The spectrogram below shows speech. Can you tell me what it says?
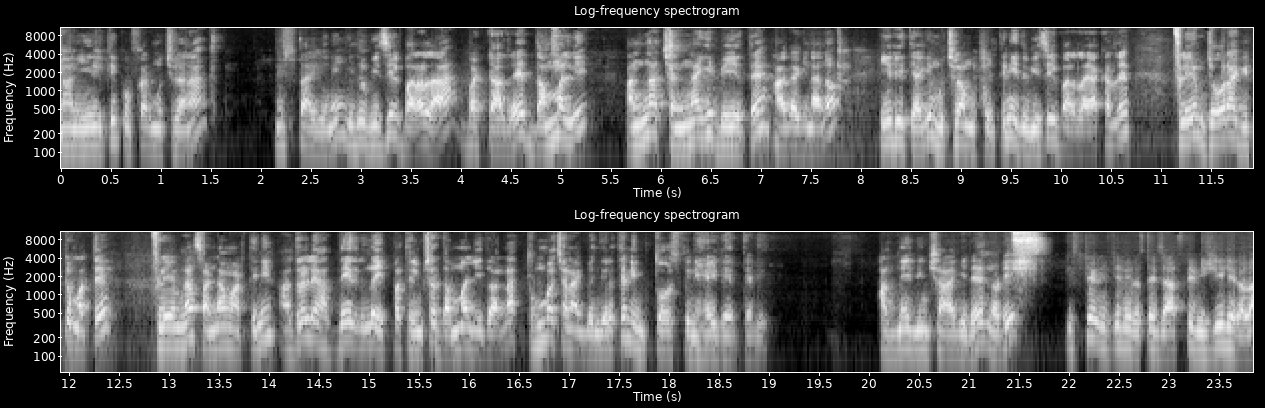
ನಾನು ಈ ರೀತಿ ಕುಕ್ಕರ್ ಮುಚ್ಚಳನ ಮುಚ್ತಾ ಇದ್ದೀನಿ. ಇದು ವಿಸಿಲ್ ಬರಲ್ಲ ಬಟ್ ಆದರೆ ದಮ್ಮಲ್ಲಿ ಅನ್ನ ಚೆನ್ನಾಗಿ ಬೇಯುತ್ತೆ. ಹಾಗಾಗಿ ನಾನು ಈ ರೀತಿಯಾಗಿ ಮುಚ್ಚಳ ಮುಚ್ಚಿರ್ತೀನಿ. ಇದು ವಿಸಿಲ್ ಬರಲ್ಲ. ಯಾಕಂದ್ರೆ ಫ್ಲೇಮ್ ಜೋರಾಗಿಟ್ಟು ಮತ್ತೆ ಫ್ಲೇಮ್ನ ಸಣ್ಣ ಮಾಡ್ತೀನಿ. ಅದರಲ್ಲಿ ಹದಿನೈದರಿಂದ ಇಪ್ಪತ್ತು ನಿಮಿಷ ದಮ್ಮಲ್ಲಿ ಇದು ಅನ್ನ ತುಂಬ ಚೆನ್ನಾಗಿ ಬೆಂದಿರುತ್ತೆ. ನಿಮ್ಗೆ ತೋರಿಸ್ತೀನಿ ಹೇಗೆ ಅಂತೇಳಿ. ಹದಿನೈದು ನಿಮಿಷ ಆಗಿದೆ. ನೋಡಿ, ಇಷ್ಟೇ ವಿಜಿಲ್ ಇರುತ್ತೆ. ಜಾಸ್ತಿ ವಿಜಿಲ್ ಇರಲ್ಲ.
